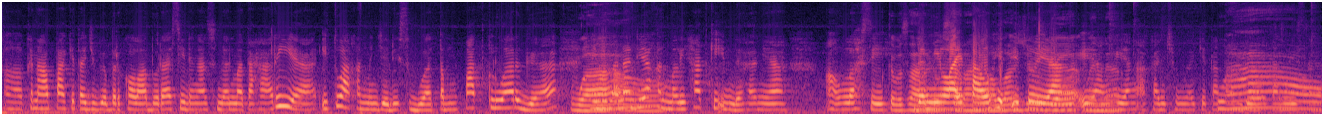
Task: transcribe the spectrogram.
eh, kenapa kita juga berkolaborasi dengan Sembilan Matahari ya, itu akan menjadi sebuah tempat keluarga yang Wow. di mana dia akan melihat keindahannya Allah sih Kebesaran- dan nilai tauhid Allah itu juga, yang yang yang akan coba kita tampilkan di sana.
